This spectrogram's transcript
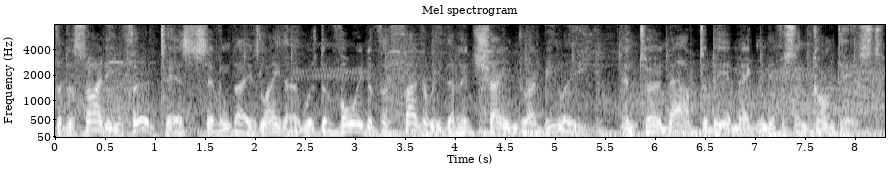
The deciding third test, seven days later, was devoid of the thuggery that had shamed rugby league and turned out to be a magnificent contest.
